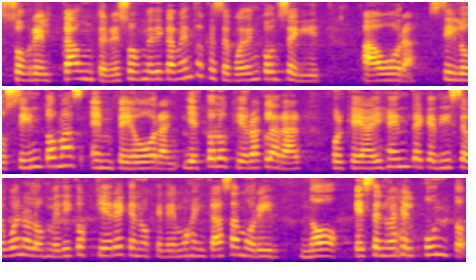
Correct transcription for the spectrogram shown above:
sobre el counter, esos medicamentos que se pueden conseguir. Ahora, si los síntomas empeoran, y esto lo quiero aclarar porque hay gente que dice, bueno, los médicos quieren que nos quedemos en casa a morir. No, ese no es el punto.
